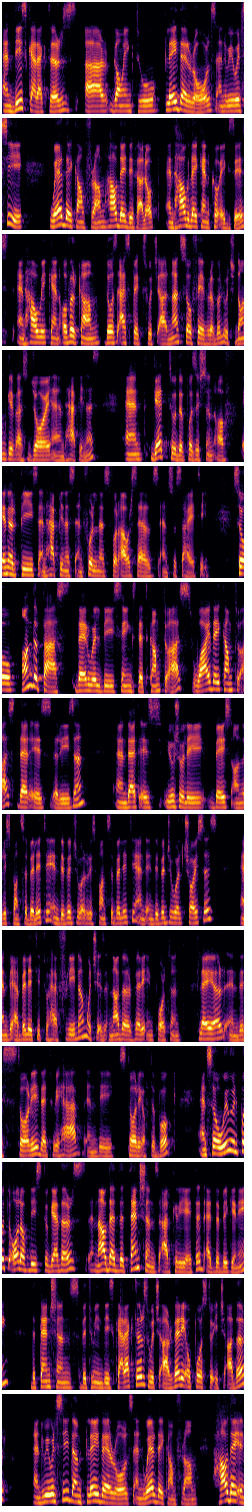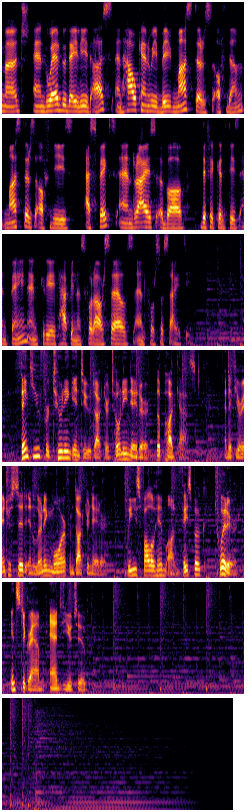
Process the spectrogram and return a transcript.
And these characters are going to play their roles, and we will see where they come from, how they develop, and how they can coexist, and how we can overcome those aspects which are not so favorable, which don't give us joy and happiness, and get to the position of inner peace and happiness and fullness for ourselves and society. So on the path, there will be things that come to us. Why they come to us, there is a reason. And that is usually based on responsibility, individual responsibility and individual choices and the ability to have freedom, which is another very important player in this story that we have in the story of the book. And so we will put all of these together now that the tensions are created at the beginning the tensions between these characters, which are very opposed to each other. And we will see them play their roles and where they come from, how they emerge, and where do they lead us, and how can we be masters of them, masters of these aspects, and rise above difficulties and pain and create happiness for ourselves and for society. Thank you for tuning into Dr. Tony Nader, the podcast. And if you're interested in learning more from Dr. Nader, please follow him on Facebook, Twitter, Instagram, and YouTube.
